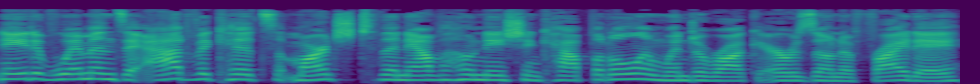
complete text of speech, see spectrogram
Native women's advocates marched to the Navajo Nation capital in Window Rock, Arizona Friday.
